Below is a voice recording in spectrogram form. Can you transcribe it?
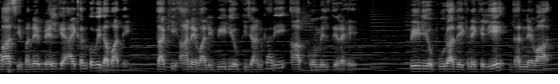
पास ही बने बेल के आइकन को भी दबा दें, ताकि आने वाली वीडियो की जानकारी आपको मिलती रहे। वीडियो पूरा देखने के लिए धन्यवाद।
